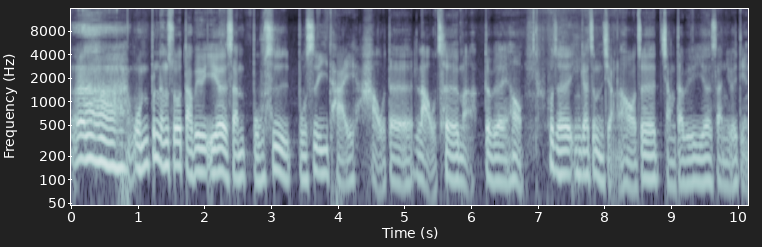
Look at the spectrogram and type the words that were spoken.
啊，我们不能说 W 一二三不是不是一台好的老车嘛，对不对？哈，或者应该这么讲，然后这讲 W 一二三有一点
